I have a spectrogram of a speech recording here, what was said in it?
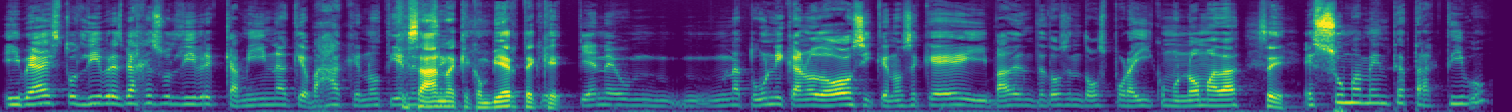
Y ve a estos libres, ve a Jesús libre, camina, que baja, que no tiene... Que sana, que convierte, que... Tiene una túnica, no dos, y que no sé qué, y va de, dos en dos por ahí como nómada. Sí. Es sumamente atractivo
